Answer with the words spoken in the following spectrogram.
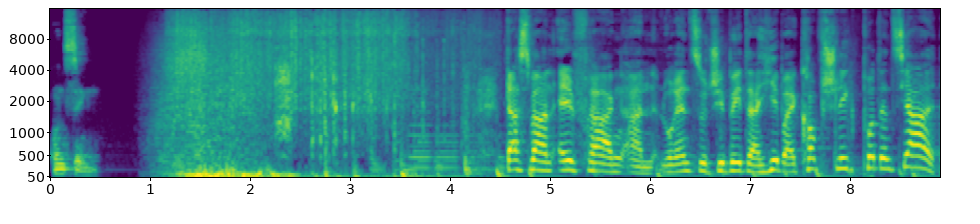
und singen. Das waren elf Fragen an Lorenzo Cipeta hier bei Kopf schlägt Potenzial.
